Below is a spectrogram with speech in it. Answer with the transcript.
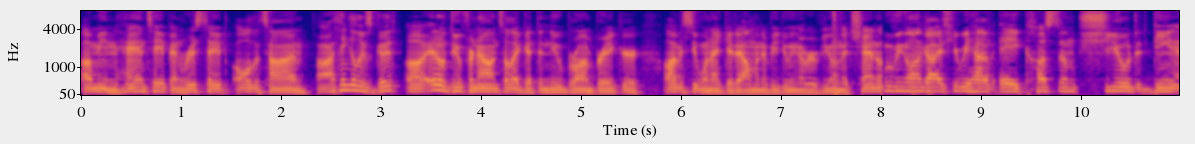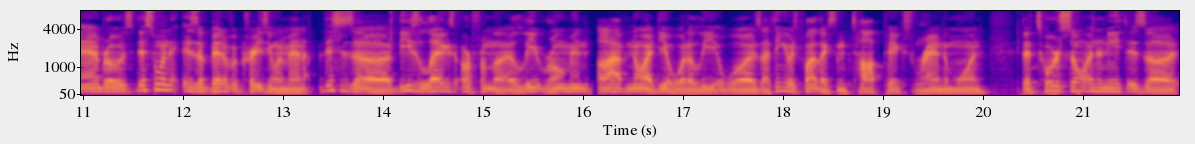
I mean, hand tape and wrist tape all the time. Uh, I think it looks good. Uh, it'll do for now until I get the new Bron Breakker. Obviously, when I get it, I'm going to be doing a review on the channel. Moving on, guys, here we have a custom Shield Dean Ambrose. This one is a bit of a crazy one, man. This is a, uh, these legs are from an Elite Roman. I have no idea what Elite it was. I think it was probably like some top picks, random one. The torso underneath is a uh,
